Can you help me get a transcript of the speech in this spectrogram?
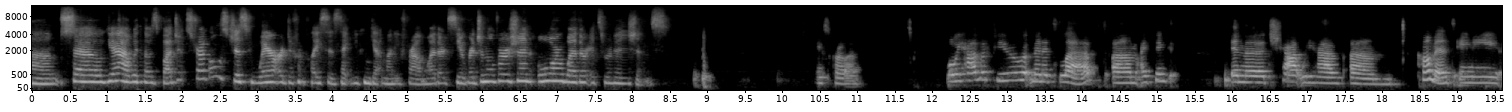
Um, so yeah, with those budget struggles, just where are different places that you can get money from, whether it's the original version or whether it's revisions. Thanks, Carla. Well, we have a few minutes left. Um, I think in the chat we have um, comment, Amy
